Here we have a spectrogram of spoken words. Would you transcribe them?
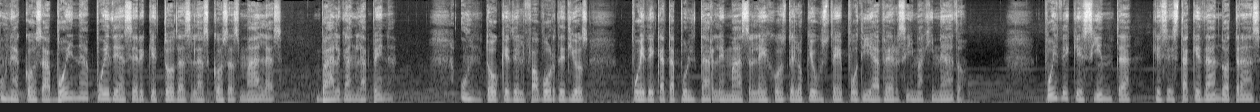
Una cosa buena puede hacer que todas las cosas malas valgan la pena. Un toque del favor de Dios puede catapultarle más lejos de lo que usted podía haberse imaginado. Puede que sienta que se está quedando atrás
